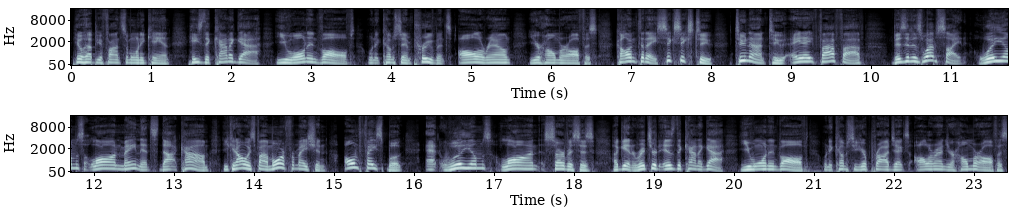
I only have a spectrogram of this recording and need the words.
he'll help you find someone he can. He's the kind of guy you want involved when it comes to improvements all around your home or office. Call him today, 662 292 8855. Visit his website, williamslawnmaintenance.com. You can always find more information on Facebook at Williams Lawn Services. Again, Richard is the kind of guy you want involved when it comes to your projects all around your home or office.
